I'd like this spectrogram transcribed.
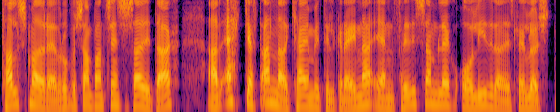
Talsmaður Evrópusambandsins saði í dag að ekkert annað kæmi til greina en friðsamleg og líðræðisleg löst.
